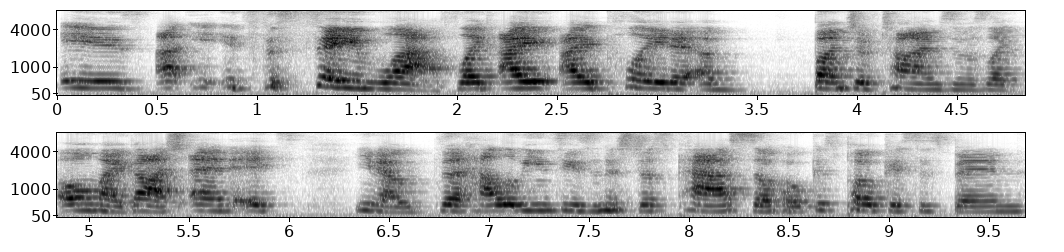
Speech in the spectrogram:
is uh, it's the same laugh. Like I I played it a bunch of times and was like, oh my gosh, and it's you know the Halloween season has just passed, so Hocus Pocus has been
